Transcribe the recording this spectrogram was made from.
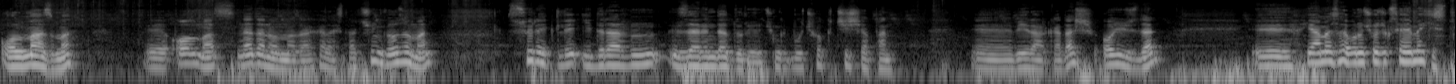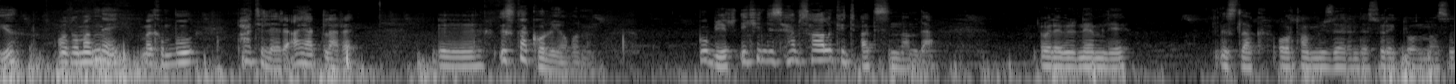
olmaz mı? E, olmaz. Neden olmaz arkadaşlar? Çünkü o zaman sürekli idrarının üzerinde duruyor. Çünkü bu çok çiş yapan e, bir arkadaş. O yüzden e, ya mesela bunu çocuk sevmek istiyor. O zaman ne? Bakın bu patileri, ayakları e, ıslak oluyor bunun. Bu bir. İkincisi hem sağlık açısından da öyle bir nemli ıslak ortam üzerinde sürekli olması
